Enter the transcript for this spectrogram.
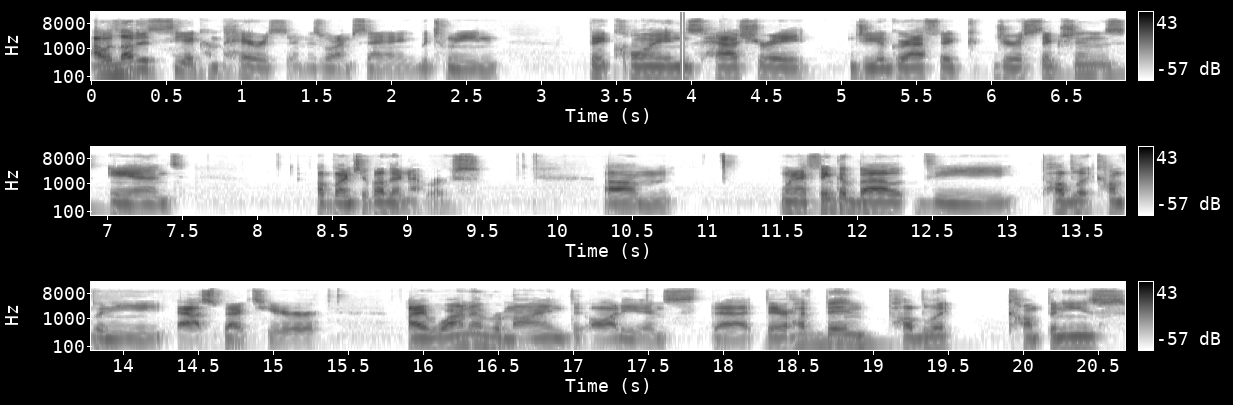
I would love to see a comparison, is what I'm saying, between Bitcoin's hash rate geographic jurisdictions and a bunch of other networks. Um, when I think about the public company aspect here, I want to remind the audience that there have been public companies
